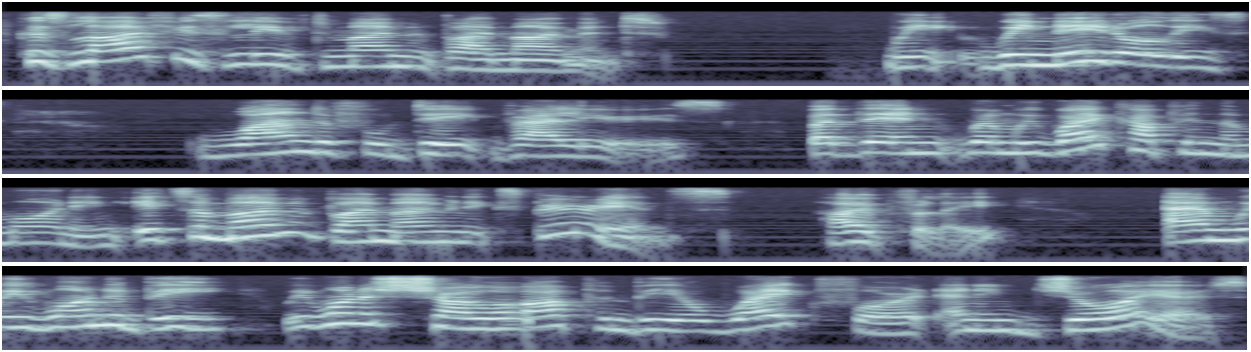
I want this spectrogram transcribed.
Because life is lived moment by moment. We we need all these wonderful deep values, but then when we wake up in the morning, it's a moment by moment experience, hopefully. And we want to be we want to show up and be awake for it and enjoy it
